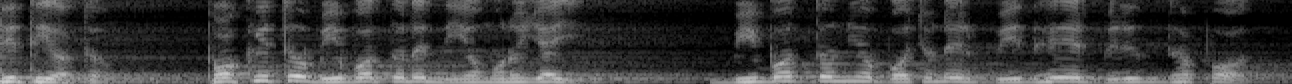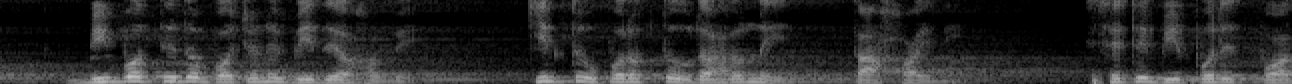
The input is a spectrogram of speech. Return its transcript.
দ্বিতীয়ত, প্রকৃত বিবর্তনের নিয়ম অনুযায়ী বিবর্তনীয় বচনের বিধেয়ের বিরুদ্ধ পদ বিবর্তিত বচনে বিধেয় হবে, কিন্তু উপরোক্ত উদাহরণে তা হয়নি, সেটি বিপরীত পদ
